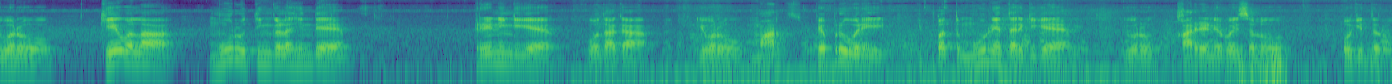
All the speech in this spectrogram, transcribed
ಇವರು ಕೇವಲ ಮೂರು ತಿಂಗಳ ಹಿಂದೆ ಟ್ರೈನಿಂಗಿಗೆ ಹೋದಾಗ ಇವರು ಮಾರ್ಚ್, ಫೆಬ್ರವರಿ ಇಪ್ಪತ್ತ್ ಮೂರನೇ ತಾರೀಕಿಗೆ ಇವರು ಕಾರ್ಯನಿರ್ವಹಿಸಲು ಹೋಗಿದ್ದರು.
